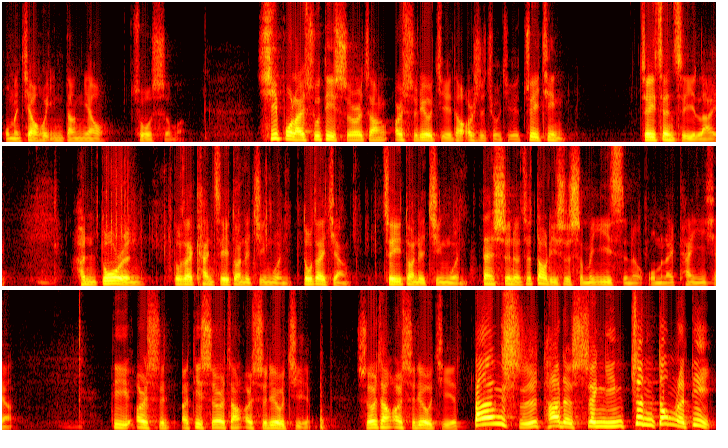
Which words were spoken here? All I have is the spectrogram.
我们教会应当要做什么。希伯来书第十二章二十六节到二十九节，最近这一阵子以来。很多人都在看这一段的经文，都在讲这一段的经文。但是呢，这到底是什么意思呢？我们来看一下第二十呃第十二章二十六节，十二章二十六节，当时他的声音震动了地，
